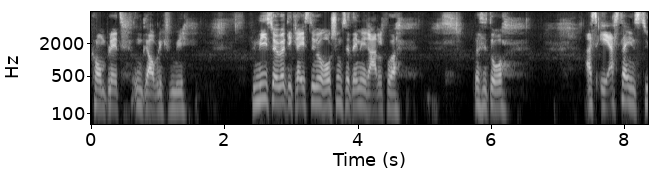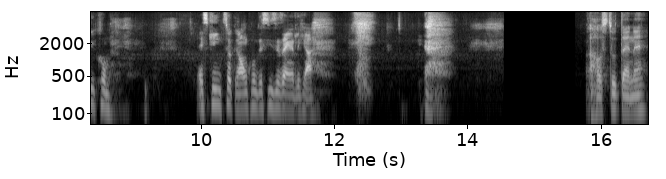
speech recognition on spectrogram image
Komplett unglaublich für mich für mich selber die größte Überraschung, seitdem ich Radl fahre, dass ich da als Erster ins Ziel komme. Es klingt so krank und es ist es eigentlich auch. Hast du deine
